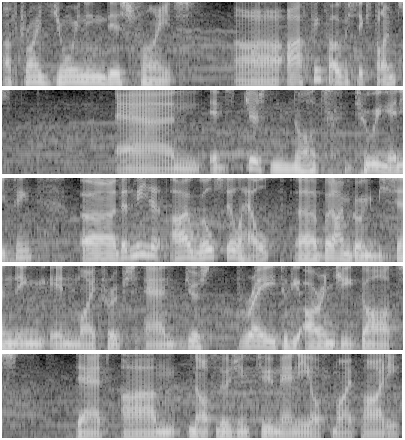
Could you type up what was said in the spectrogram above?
I've tried joining this fight, uh, I think for over six times. And it's just not doing anything. Uh, that means that I will still help, uh, but I'm going to be sending in my troops and just pray to the RNG gods that I'm not losing too many of my party,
